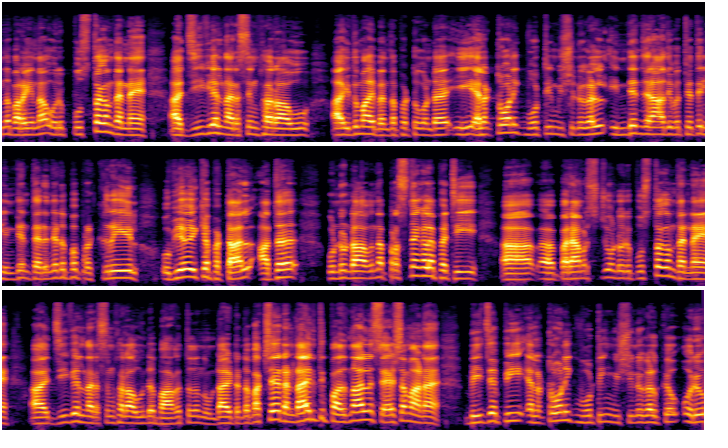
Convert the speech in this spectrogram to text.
എന്ന് പറയുന്ന ഒരു പുസ്തകം തന്നെ ജി വി എൽ നരസിംഹറാവു ഇതുമായി വിഷയവുമായി ബന്ധപ്പെട്ടുകൊണ്ട് ഈ ഇലക്ട്രോണിക് വോട്ടിംഗ് മെഷീനുകൾ ഇന്ത്യൻ ജനാധിപത്യത്തിൽ ഇന്ത്യൻ തെരഞ്ഞെടുപ്പ് പ്രക്രിയയിൽ ഉപയോഗിക്കപ്പെട്ടാൽ അത് കൊണ്ടുണ്ടാകുന്ന പ്രശ്നങ്ങളെ പറ്റി ആ, ആ, പരാമർശിച്ചുകൊണ്ട് ഒരു പുസ്തകം തന്നെ ജി വി എൽ നരസിംഹറാവുവിന്റെ ഭാഗത്തു നിന്ന് ഉണ്ടായിട്ടുണ്ട് പക്ഷേ രണ്ടായിരത്തി പതിനാലിന് ശേഷമാണ് B J P electronic voting മെഷീനുകൾക്ക് ഒരു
